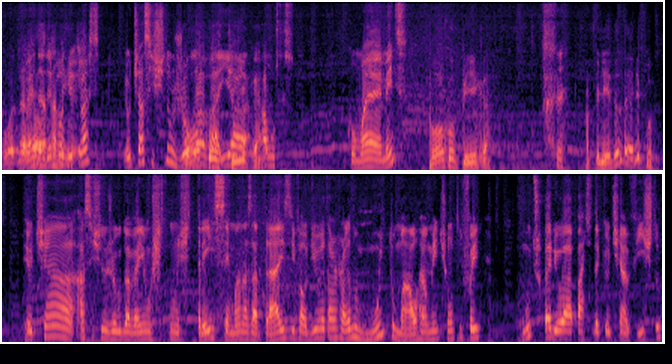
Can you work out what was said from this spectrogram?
O outro o é verdadeiro Valdívia. Eu, eu, tinha assistido um jogo Pouco do Havaí há, uns. Como é, Mendes? Pouco pica. Apelido dele, pô. Eu tinha assistido o jogo do Havaí uns, uns três semanas atrás e Valdívia tava jogando muito mal. Realmente ontem foi muito superior à partida que eu tinha visto.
